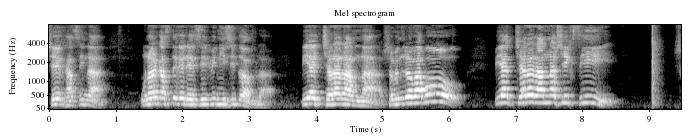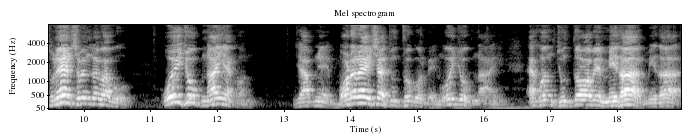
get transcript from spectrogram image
শেখ হাসিনা ওনার কাছ থেকে রেসিপি নিছি তো আমরা। পেঁয়াজ ছাড়া রান্না। বাবু পেঁয়াজ ছাড়া রান্না শিখছি। শুনেন বাবু ওই যুগ নাই এখন যে আপনি বর্ডারে এসে যুদ্ধ করবেন। ওই যুগ নাই। এখন যুদ্ধ হবে মেধার মেধার।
